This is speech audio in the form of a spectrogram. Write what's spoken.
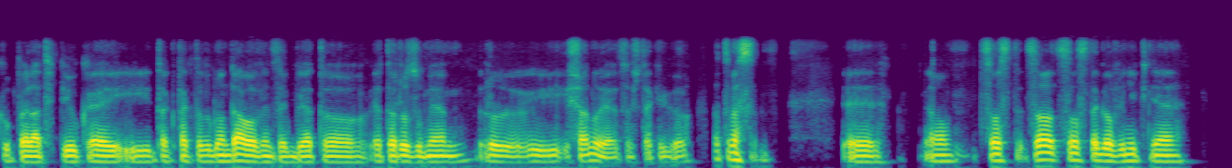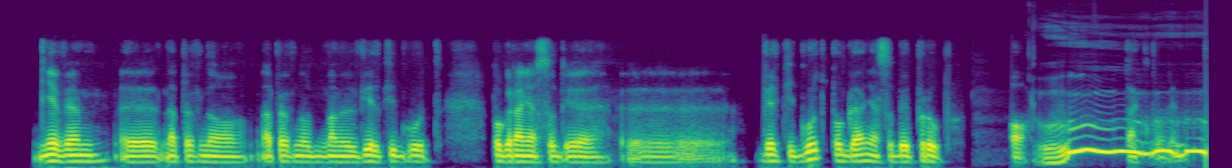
kupę lat w piłkę i tak, tak to wyglądało, więc jakby ja to, ja to rozumiem ro- i, szanuję coś takiego. Natomiast y, no, co, z, co, co z tego wyniknie, nie wiem. Y, Na pewno, na pewno mamy wielki głód pogrania sobie, y, wielki głód pogrania sobie prób. Uuu. Tak powiem.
